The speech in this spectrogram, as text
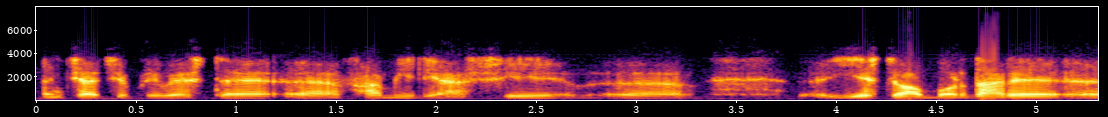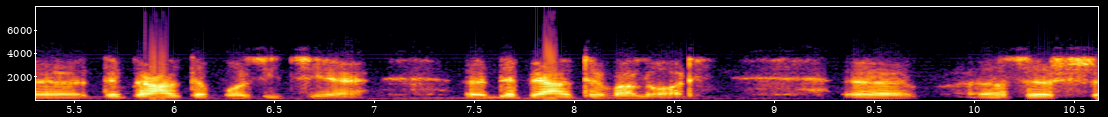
în ceea ce privește uh, familia și este o abordare de pe altă poziție, de pe alte valori. Însăși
